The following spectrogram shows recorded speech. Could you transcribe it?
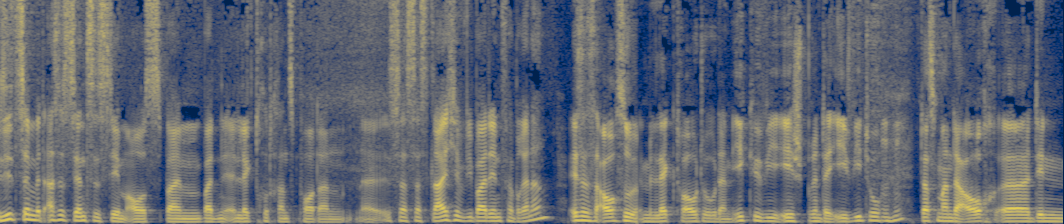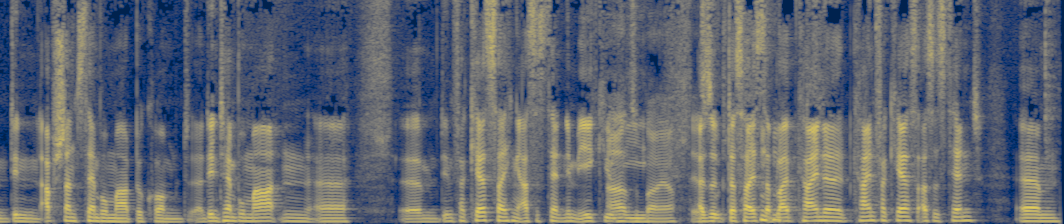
Wie sieht es denn mit Assistenzsystemen aus beim, bei den Elektrotransportern? Äh, ist das das gleiche wie bei den Verbrennern? Ist es auch so im Elektroauto oder im EQV, E-Sprinter, E-Vito, mhm. dass man da auch äh, den, den Abstandstempomat bekommt, äh, den Tempomaten, äh, ähm, den Verkehrszeichenassistenten im EQV. Ah, super, ja. Also das heißt, da bleibt keine, kein Verkehrsassistent, ähm,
